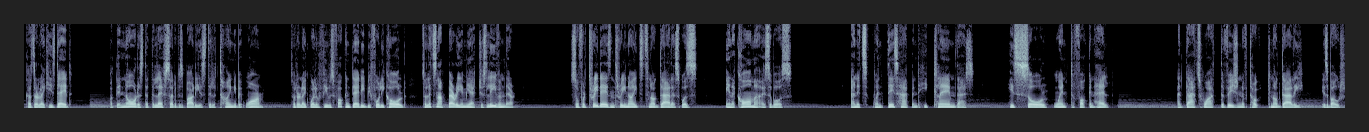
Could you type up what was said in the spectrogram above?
because they're like, he's dead. But they notice that the left side of his body is still a tiny bit warm. So they're like, well, if he was fucking dead, he'd be fully cold. So let's not bury him yet, just leave him there. So for three days and three nights, Tnogdalis was in a coma, I suppose. And it's when this happened, he claimed that his soul went to fucking hell. And that's what the vision of Tnogdali is about.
